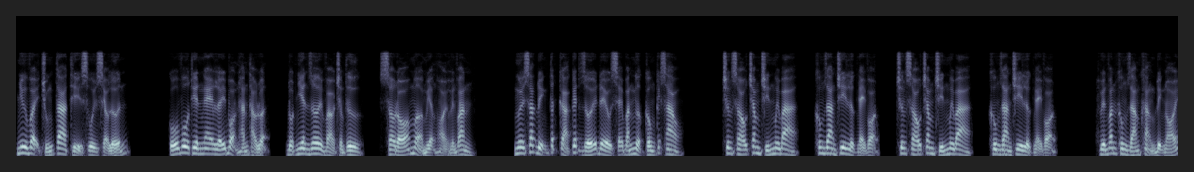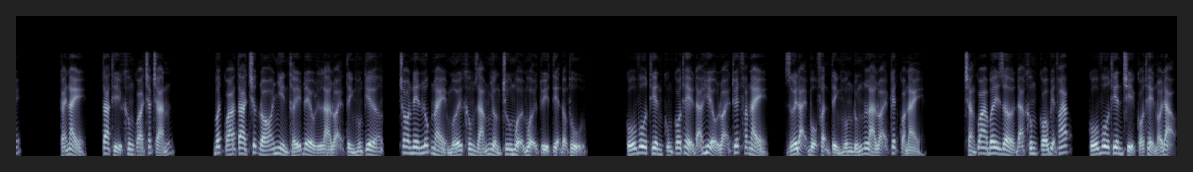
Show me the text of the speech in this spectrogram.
như vậy chúng ta thì xui xẻo lớn. Cố vô thiên nghe lấy bọn hắn thảo luận đột nhiên rơi vào trầm tư sau đó mở miệng hỏi huyền văn ngươi xác định tất cả kết giới đều sẽ bắn ngược công kích sao? Chương 693, không gian chi lực nhảy vọt chương 693, không gian chi lực nhảy vọt. Huyền văn không dám khẳng định nói cái này ta thì không quá chắc chắn. Bất quá ta trước đó nhìn thấy đều là loại tình huống kia cho nên lúc này mới không dám nhường chu mội mội tùy tiện động thủ. Cố vô thiên cũng có thể đã hiểu loại thuyết pháp này dưới đại bộ phận tình huống đúng là loại kết quả này. Chẳng qua bây giờ đã không có biện pháp cố vô thiên chỉ có thể nói đạo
